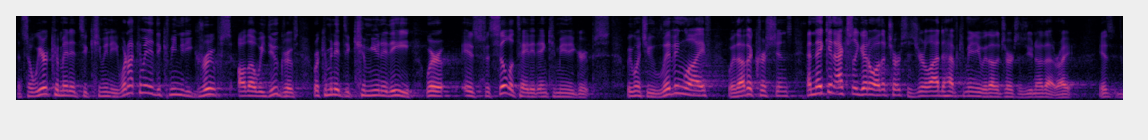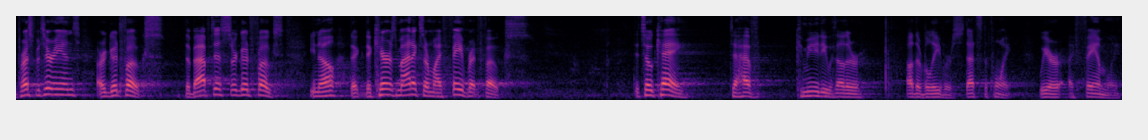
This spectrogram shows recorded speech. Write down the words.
And so we are committed to community. We're not committed to community groups, although we do groups. We're committed to community where it is facilitated in community groups. We want you living life with other Christians, and they can actually go to other churches. You're allowed to have community with other churches. You know that, right? The Presbyterians are good folks. The Baptists are good folks. You know, the, the charismatics are my favorite folks. It's okay to have community with other, other believers. That's the point. We are a family.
